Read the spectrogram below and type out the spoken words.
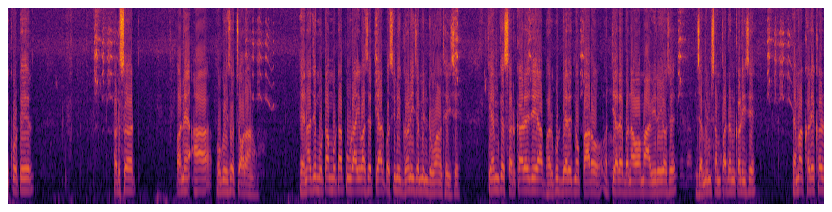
એકોતેર, અડસઠ અને આ ઓગણીસો ચોરાણું. એના જે મોટા મોટા પૂર આવ્યા છે, ત્યાર પછીની ઘણી જમીન ધોવાણ થઈ છે. કેમ કે સરકારે જે આ ભરપૂર બેરેજનો પારો અત્યારે બનાવવામાં આવી રહ્યો છે, જમીન સંપાદન કરી છે. એમાં ખરેખર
